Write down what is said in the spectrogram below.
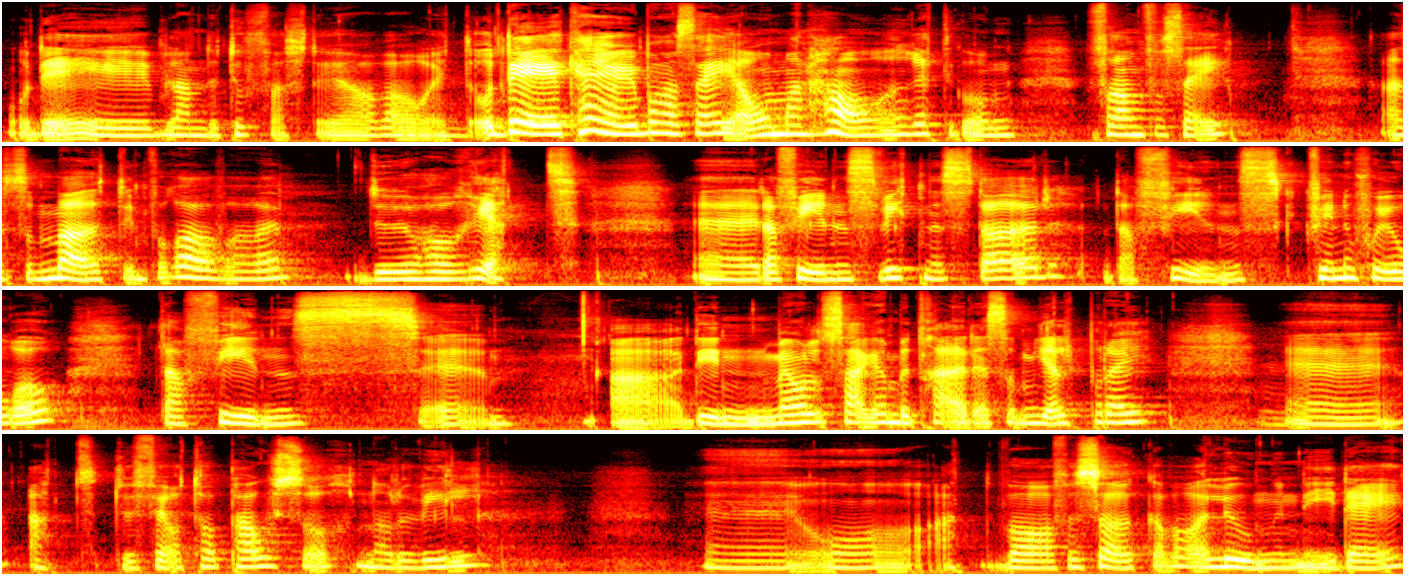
och det är bland det tuffaste jag har varit. Och det kan jag ju bara säga, om man har en rättegång framför sig, alltså möt din förövare, du har rätt. Eh, där finns vittnesstöd, där finns kvinnojourer, där finns eh, ah, din målsägandebiträde som hjälper dig. Eh, att du får ta pauser när du vill. Eh, och att vara, försöka vara lugn i det,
